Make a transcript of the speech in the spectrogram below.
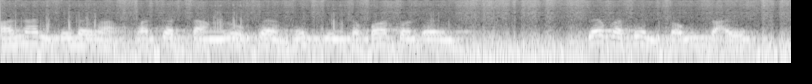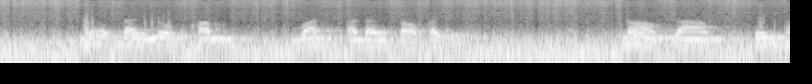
อันนั้นจึงได้ว่าปัจจตังลูกแก้มเห็นจริงเฉพาะตนเอง แล้วก็สิ้นสงสัยไม่ได้ลูกคำวัดอะไรต่อไปอีก นอกจากเห็นท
